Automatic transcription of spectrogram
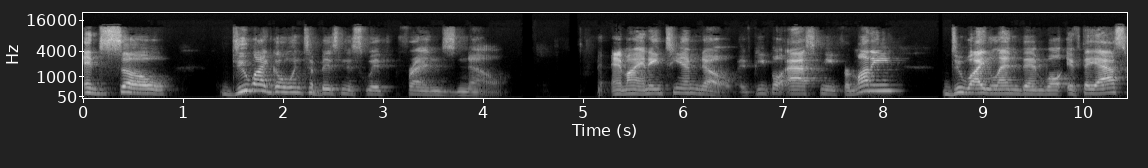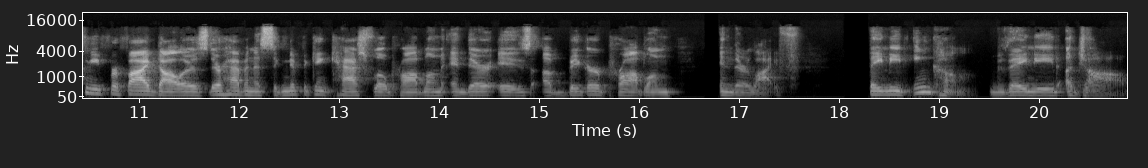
And so do I go into business with friends? No. Am I an ATM? No. If people ask me for money, do I lend them? Well, if they ask me for $5, they're having a significant cash flow problem and there is a bigger problem in their life. They need income, they need a job.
